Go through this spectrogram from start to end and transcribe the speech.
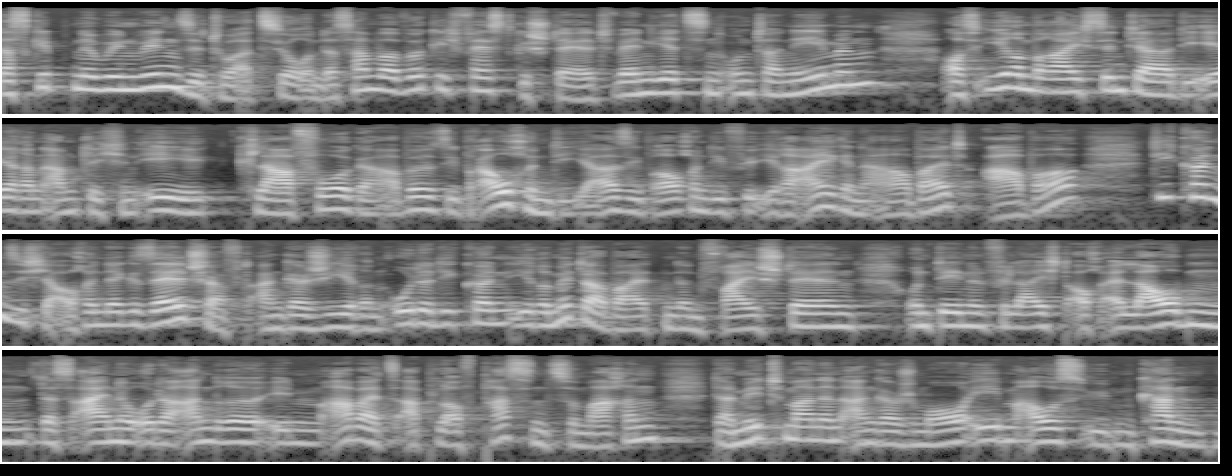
Das gibt eine Win-Win-Situation. Das haben wir wirklich festgestellt. Wenn jetzt ein Unternehmen, aus Ihrem Bereich sind ja die Ehrenamtlichen eh klar Vorgabe, Sie brauchen die ja, Sie brauchen die für Ihre eigene Arbeit, aber die können sich ja auch in der Gesellschaft engagieren oder die können ihre Mitarbeitenden freistellen und denen vielleicht auch erlauben, das eine oder andere im Arbeitsablauf passend zu machen, damit man ein Engagement eben ausüben kann.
